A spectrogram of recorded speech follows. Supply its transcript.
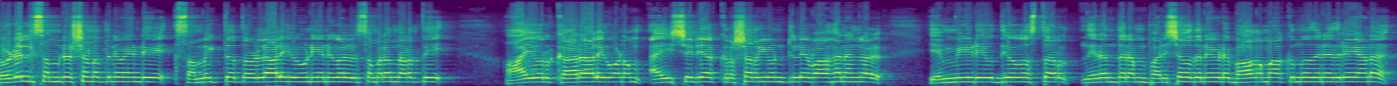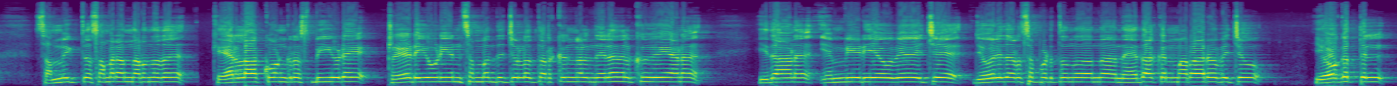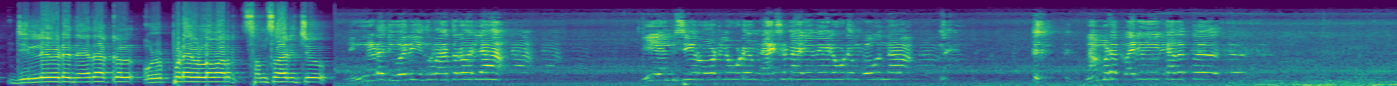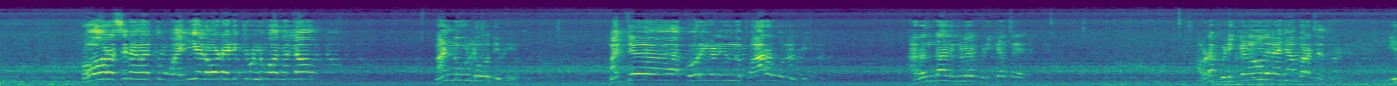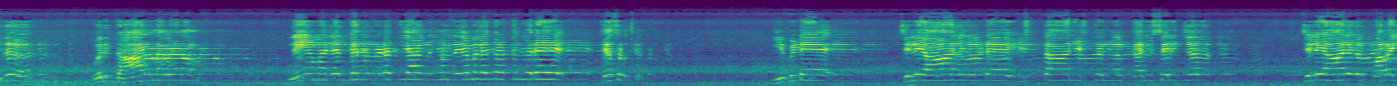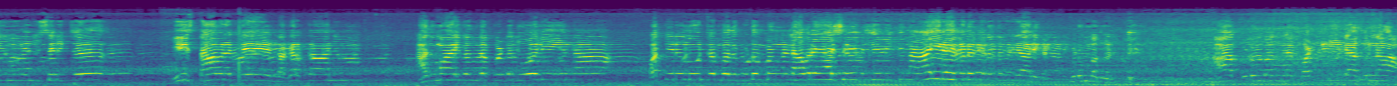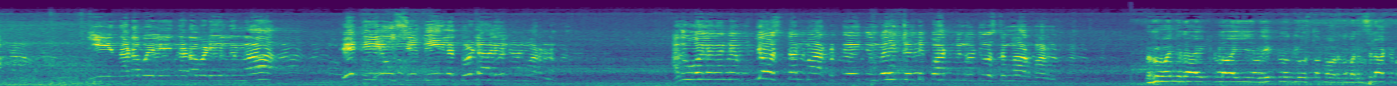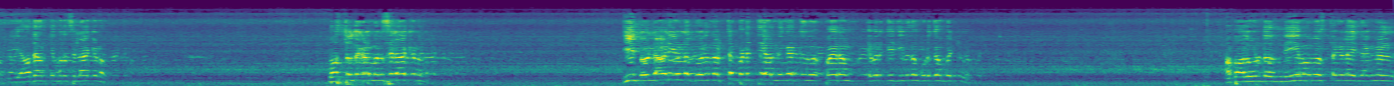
തൊഴിൽ സംരക്ഷണത്തിന് വേണ്ടി സംയുക്ത തൊഴിലാളി യൂണിയനുകൾ സമരം നടത്തി. ആയൂർ കാരാളികോണം ഐശ്വര്യ ക്രഷർ യൂണിറ്റിലെ വാഹനങ്ങൾ എം വി ഡി ഉദ്യോഗസ്ഥർ നിരന്തരം പരിശോധനയുടെ ഭാഗമാക്കുന്നതിനെതിരെയാണ് സംയുക്ത സമരം നടന്നത്. കേരള കോൺഗ്രസ് ബിയുടെ ട്രേഡ് യൂണിയൻ സംബന്ധിച്ചുള്ള തർക്കങ്ങൾ നിലനിൽക്കുകയാണ്. ഇതാണ് എം വി ഡിയെ ഉപയോഗിച്ച് ജോലി തടസ്സപ്പെടുത്തുന്നതെന്ന് നേതാക്കന്മാർ ആരോപിച്ചു. യോഗത്തിൽ ജില്ലയുടെ നേതാക്കൾ ഉൾപ്പെടെയുള്ളവർ സംസാരിച്ചു. നിങ്ങളുടെ ജോലി ഇത് മാത്രമല്ല. ഈ എം സി റോഡിലൂടെയും നാഷണൽ ഹൈവേയിലൂടെയും പോകുന്ന നമ്മുടെ പരിധിക്കകത്ത് ഫോറസ്റ്റിനകത്ത് വലിയ ലോഡ് അടിച്ചുകൊണ്ട് പോകുന്നല്ലോ. മണ്ണ് കൊണ്ടുപോകുന്നില്ലേ മറ്റ് കോറികളിൽ നിന്ന് പാറ പോകുന്നില്ലേ അതെന്താ നിങ്ങളെ പിടിക്കാത്ത അവിടെ പിടിക്കണമെന്നല്ല ഞാൻ പറഞ്ഞത്. ഇത് ഒരു ധാരണ വേണം. നിയമലംഘനം നടത്തിയാൽ നിങ്ങൾ നിയമലംഘനത്തിന് വരെ കേസെടുക്കും. ഇവിടെ ചില ആളുകളുടെ ഇഷ്ടാനിഷ്ടങ്ങൾക്കനുസരിച്ച് ചില ആളുകൾ പറയുന്നതനുസരിച്ച് ഈ സ്ഥാപനത്തെ തകർക്കാനും അതുമായി ബന്ധപ്പെട്ട് ജോലി ചെയ്യുന്ന പത്തിരുന്നൂറ്റമ്പത് കുടുംബങ്ങൾ അവരെ ആശ്രയിച്ച് ജീവിക്കുന്ന ആയിരക്കണക്കിന് തൊഴിലാളികൾ കുടുംബങ്ങൾ. ആ കുടുംബങ്ങളെ പട്ടിണിയിലാക്കുന്ന ഈ നടപടി നടപടിയിൽ നിന്ന് കെ ടി യു സി ബിയിലെ തൊഴിലാളികൾ പിന്മാറണം അതുപോലെ തന്നെ ഉദ്യോഗസ്ഥന്മാർ പ്രത്യേകിച്ചും വെഹിക്കിൾ ഡിപ്പാർട്ട്മെന്റ് ഉദ്യോഗസ്ഥന്മാർ മാറണം. ബഹുമാന്യരായിട്ടുള്ള ഈ വെഹിക്കിൾ ഉദ്യോഗസ്ഥന്മാർ മനസ്സിലാക്കണം ഈ യാഥാർത്ഥ്യം മനസ്സിലാക്കണം. വസ്തുതകൾ മനസ്സിലാക്കണം. ഈ തൊഴിലാളികളുടെ തൊഴിൽ നഷ്ടപ്പെടുത്തിയാൽ നിങ്ങൾക്ക് പകരം ഇവർക്ക് ജീവിതം കൊടുക്കാൻ പറ്റുമോ അപ്പൊ അതുകൊണ്ട് നിയമവ്യവസ്ഥകളെ ഞങ്ങൾ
